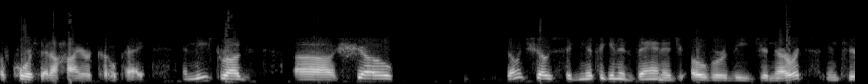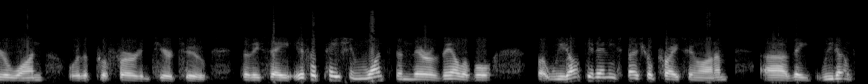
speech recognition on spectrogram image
of course, at a higher copay. And these drugs uh, show don't show significant advantage over the generics in tier one or the preferred in tier two. So they say if a patient wants them, they're available, but we don't get any special pricing on them. Uh, they, we don't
